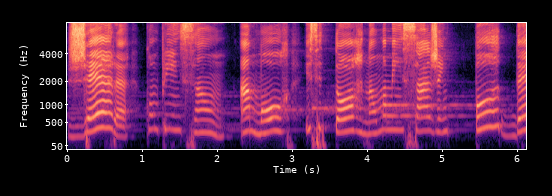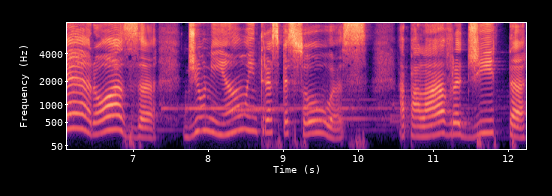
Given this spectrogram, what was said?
gera compreensão, amor e se torna uma mensagem poderosa de união entre as pessoas. A palavra dita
